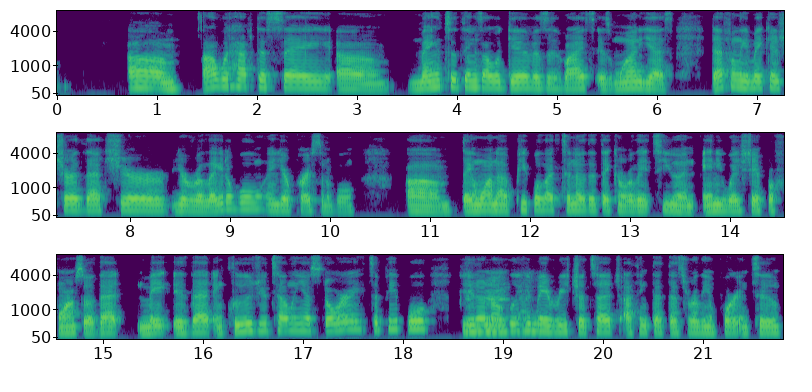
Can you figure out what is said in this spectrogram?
um, I would have to say, um, main two things I would give as advice is one, yes, definitely making sure that you're you're relatable and you're personable. Um, they want to people like to know that they can relate to you in any way, shape, or form. So if that make if that includes you telling your story to people, you mm-hmm. don't know who you may reach or touch. I think that that's really important too.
